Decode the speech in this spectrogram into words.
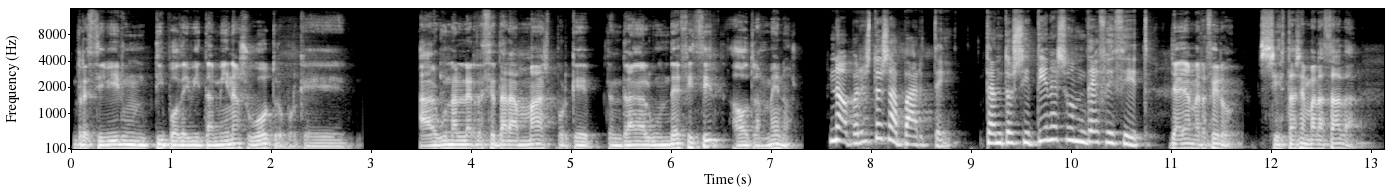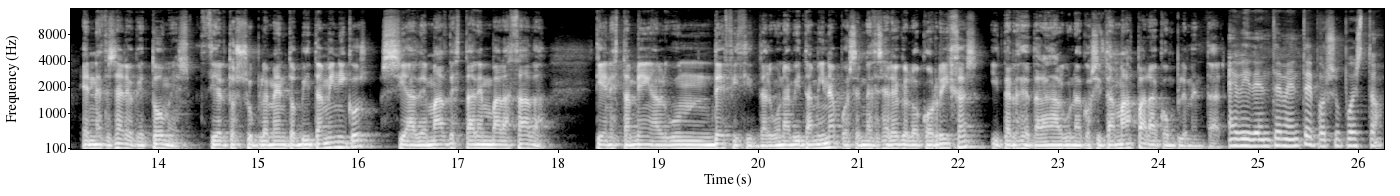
recibir un tipo de vitaminas u otro, porque a algunas le recetarán más porque tendrán algún déficit, a otras menos. No, pero esto es aparte. Tanto si tienes un déficit, Ya, ya me refiero, si estás embarazada, es necesario que tomes ciertos suplementos vitamínicos, si además de estar embarazada tienes también algún déficit de alguna vitamina, pues es necesario que lo corrijas y te recetarán alguna cosita más para complementar. Evidentemente, por supuesto,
